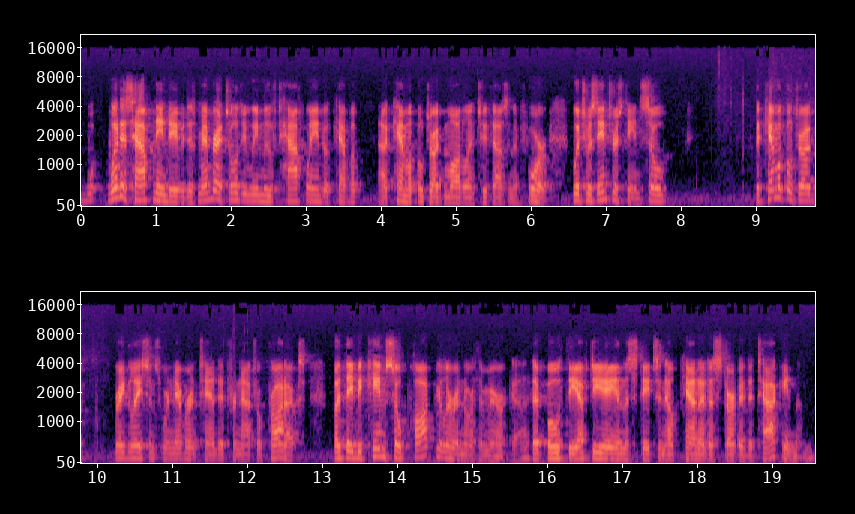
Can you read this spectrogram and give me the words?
what is happening, David, is remember I told you we moved halfway into a, a chemical drug model in 2004, which was interesting. So the chemical drug regulations were never intended for natural products, but they became so popular in North America that both the FDA in the States and Health Canada started attacking them,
